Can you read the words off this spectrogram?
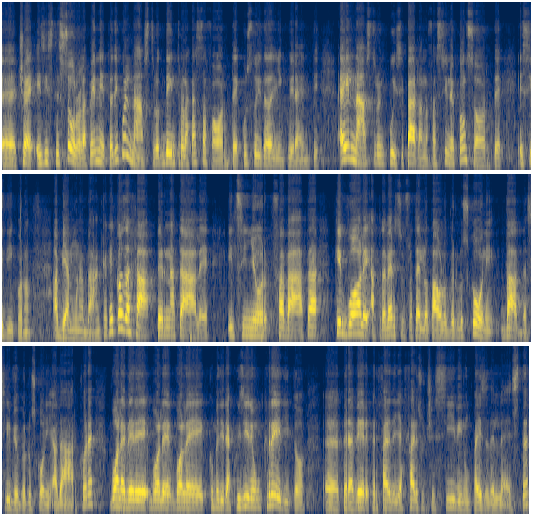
eh, cioè esiste solo la pennetta di quel nastro dentro la cassaforte custodita dagli inquirenti. È il nastro in cui si parlano Fassino e consorte e si dicono abbiamo una banca. Che cosa fa per Natale il signor Favata che vuole attraverso il fratello Paolo Berlusconi, va da Silvio Berlusconi ad Arcore, vuole, avere, vuole, vuole dire, acquisire un credito eh, per, avere, per fare degli affari successivi in un paese dell'est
